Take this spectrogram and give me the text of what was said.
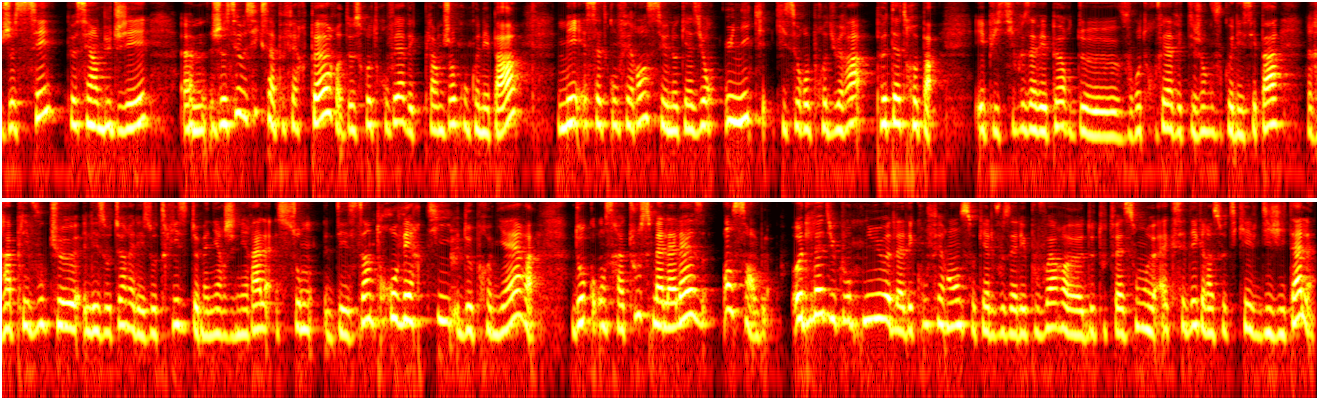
Je sais que c'est un budget. Euh, je sais aussi que ça peut faire peur de se retrouver avec plein de gens qu'on ne connaît pas. Mais cette conférence, c'est une occasion unique qui se reproduira peut-être pas. Et puis, si vous avez peur de vous retrouver avec des gens que vous connaissez pas, rappelez-vous que les auteurs et les autrices, de manière générale, sont des introvertis de première. Donc, on sera tous mal à l'aise ensemble. Au-delà du contenu, au-delà des conférences auxquelles vous allez pouvoir euh, de toute façon euh, accéder grâce ticket digital,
